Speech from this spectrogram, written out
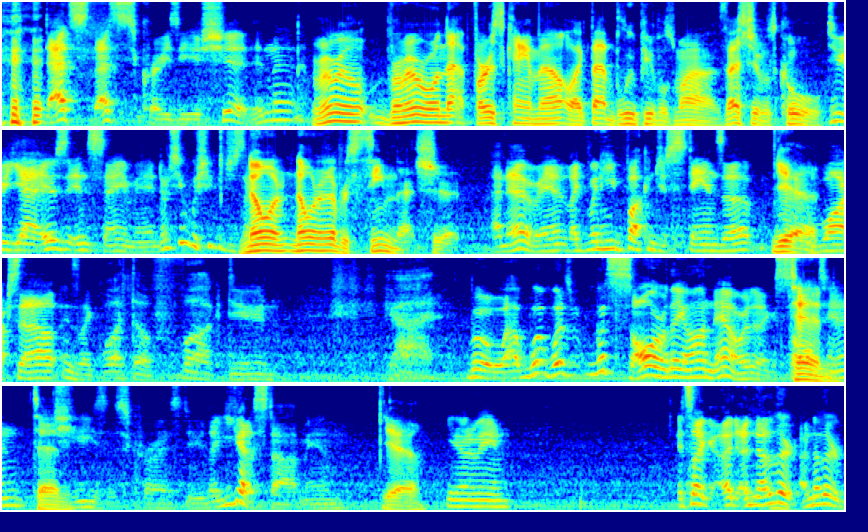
that's that's crazy as shit, isn't it? Remember, remember when that first came out? Like that blew people's minds. That shit was cool. Dude, yeah, it was insane, man. Don't you wish you could just? Like, No one, no one had ever seen that shit. I know, man. Like when he fucking just stands up, Yeah. and walks out, he's like, "What the fuck, dude? God." But what what what Saw are they on now? Are they like Saw 10, 10? 10. Jesus Christ, dude! Like you gotta stop, man. Yeah. You know what I mean? It's like a, another another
